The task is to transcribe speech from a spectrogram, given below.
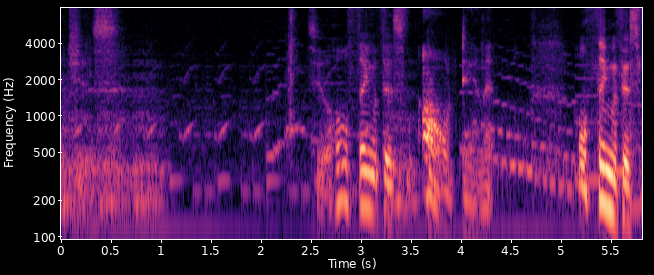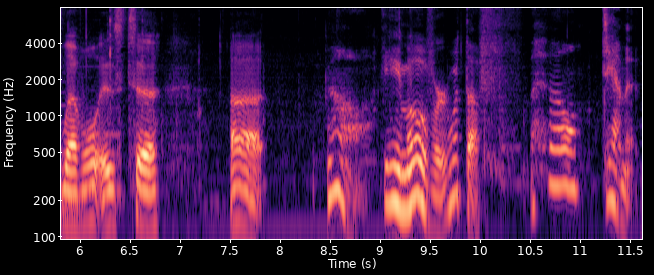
Bitches. See, the whole thing with this. Oh, damn it. The whole thing with this level is to. Uh. No, game over. What the hell? Damn it.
